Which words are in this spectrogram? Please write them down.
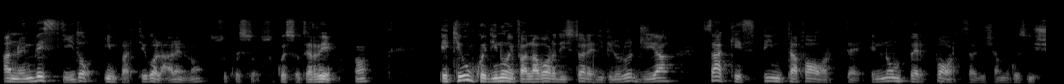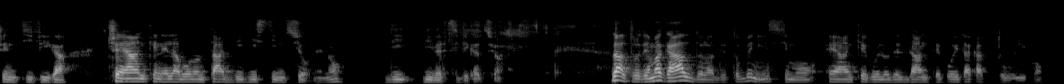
hanno investito in particolare no? su, questo, su, questo, terreno. No? E chiunque di noi fa lavoro di storia e di filologia sa che spinta forte e non per forza, diciamo così, scientifica, c'è anche nella volontà di distinzione, no? di diversificazione. L'altro tema caldo, l'ha detto benissimo, è anche quello del Dante poeta cattolico.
